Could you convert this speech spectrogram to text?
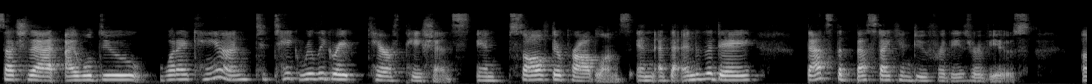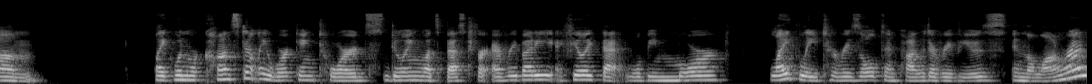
such that I will do what I can to take really great care of patients and solve their problems. And at the end of the day, that's the best I can do for these reviews. Um, like when we're constantly working towards doing what's best for everybody, I feel like that will be more likely to result in positive reviews in the long run.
